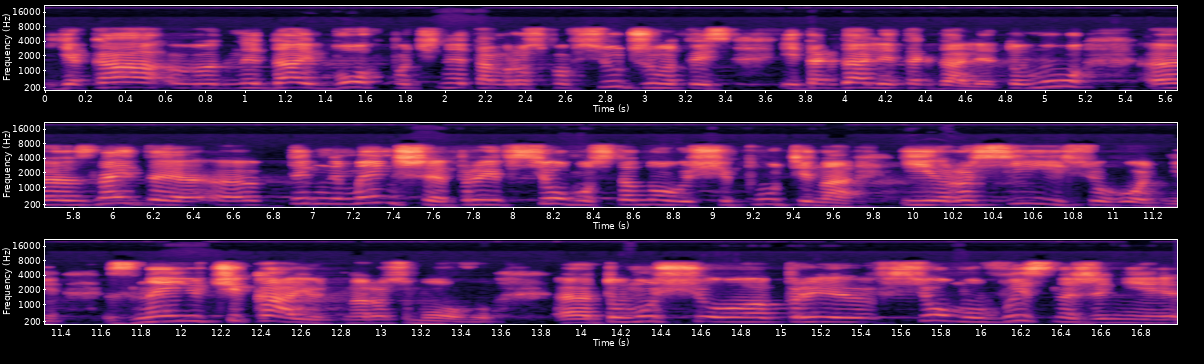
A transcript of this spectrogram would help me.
яка е, не дай Бог почне там розповсюджуватись і так далі. І так далі. Тому е, знаєте, е, тим не менше, при всьому становищі Путіна і Росії сьогодні з нею чекають на розмову, тому що при всьому виснаженні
